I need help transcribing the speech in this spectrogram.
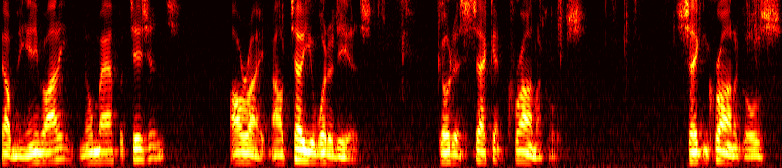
Help me. Anybody? No mathematicians? All right, I'll tell you what it is. Go to Second Chronicles. Second Chronicles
